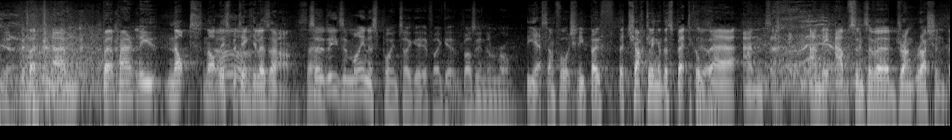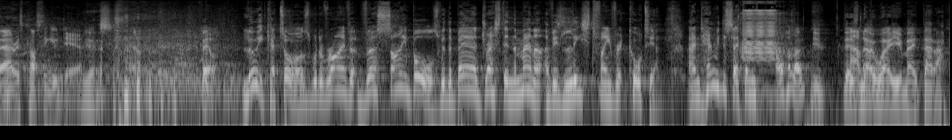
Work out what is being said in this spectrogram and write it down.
Yeah. But, um, but apparently not, not this Ah. particular Tsar. So, So these are minus points I get if I get buzzing them wrong. Yes, unfortunately, both the chuckling of the spectacled Yeah. bear and, and the absence of a drunk Russian bear is costing you dear. Yes. Phil. Louis XIV would arrive at Versailles balls with the bear dressed in the manner of his least favourite courtier. And Henry II. Oh, hello. You, there's no way you made that up.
